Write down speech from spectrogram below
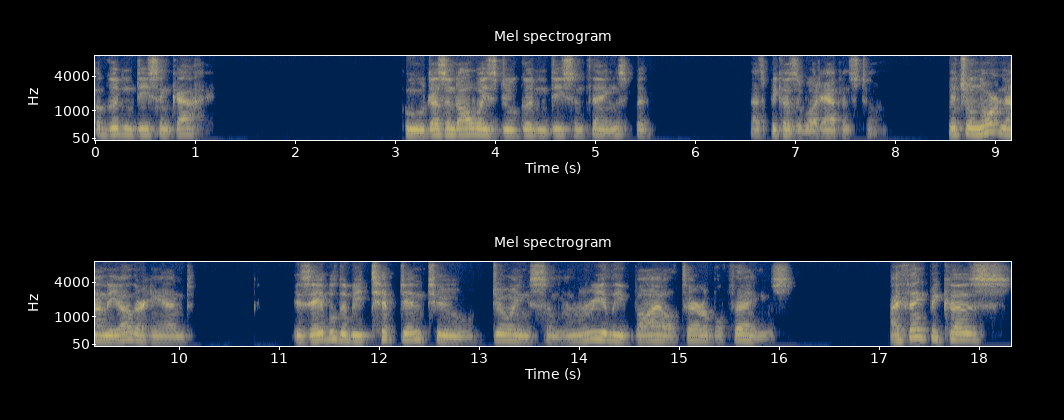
a good and decent guy who doesn't always do good and decent things, but that's because of what happens to him. Mitchell Norton, on the other hand, is able to be tipped into doing some really vile, terrible things. I think because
